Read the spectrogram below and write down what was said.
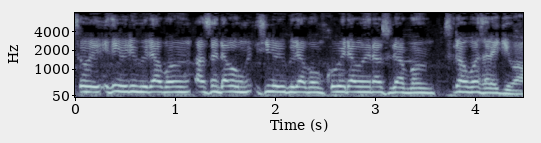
so ita mai dubu daban an san daban shi mai dubu daban komai daban yana su daban su daban ba sa ragewa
